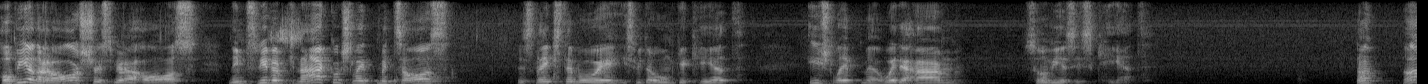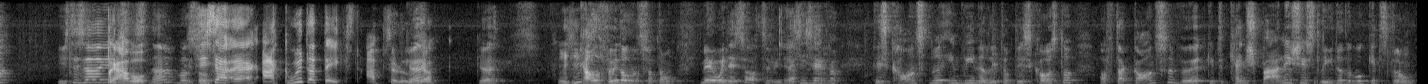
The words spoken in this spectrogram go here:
Hab ich einen Rausch, es wäre ein Haus, nimmt's wie beim Knack und schleppt mit's Haus. Das nächste Mal ist wieder umgekehrt. Ich schlepp mir alte heim, so wie es ist gehört. Na, na? Ist das ein... Bravo. Ist das, na, was Das ist sagst ein, ein, ein guter Text, absolut. Gell? Ja. Gell? Mhm. Karl Föderl das vertont, mir alte sagt so viel. Das ist einfach, das kannst du nur im Wienerlied haben. Das kannst du auf der ganzen Welt, gibt es kein spanisches Lied, oder wo geht es darum,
